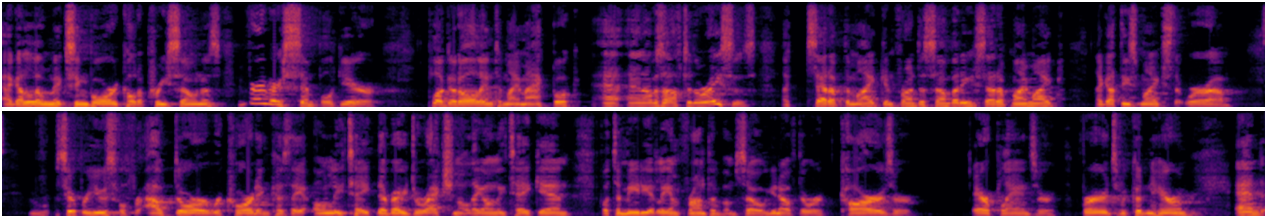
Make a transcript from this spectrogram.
I got a little mixing board called a PreSonus. Very, very simple gear. Plugged it all into my MacBook and, I was off to the races. I set up the mic in front of somebody, set up my mic. I got these mics that were, uh, super useful for outdoor recording because they only take, they're very directional. They only take in what's immediately in front of them. So, you know, if there were cars or airplanes or birds, we couldn't hear them. And,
